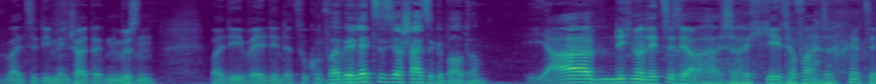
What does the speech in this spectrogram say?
weil sie die Menschheit retten müssen, weil die Welt in der Zukunft. Weil wir letztes Jahr Scheiße gebaut haben. Ja, nicht nur letztes Jahr. Also ich gehe davon. Also,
